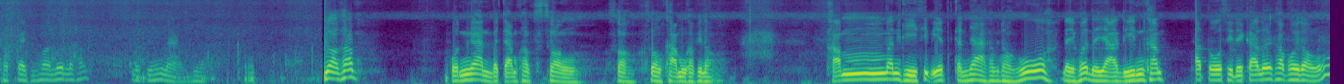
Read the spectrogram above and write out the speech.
ครับใกล้ถึงฮอนรถแล้วครับรถอยู่ข้างหน้าพี่น้องพี่น้องครับ ผลงานประจำครับสองสองสองคำครับพี่น้อง คำวันที่สิบเอ็ดกันยาครับพี่น้องโอ้ได้เพื่อได้ยากดินครับอาโตสิได้การเลยครับพี่น้องโอ้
